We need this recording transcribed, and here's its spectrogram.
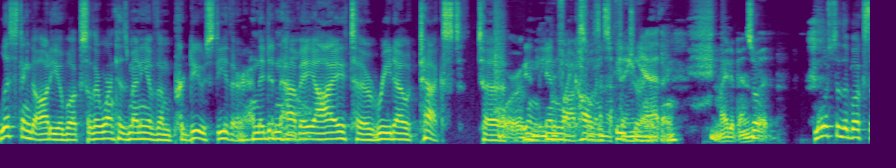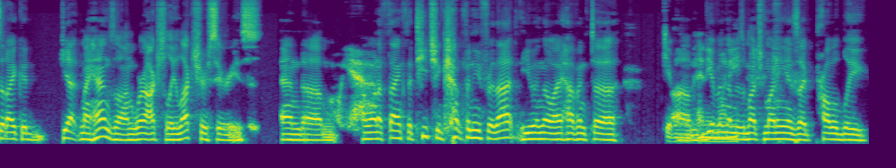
listening to audiobooks. So there weren't as many of them produced either. And they didn't have. AI to read out text to or in, in like common speech or anything. Might have been, so, but most of the books that I could get my hands on were actually lecture series. And um, oh, yeah. I want to thank the teaching company for that, even though I haven't uh, given, um, them, given them, as much money as I probably,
